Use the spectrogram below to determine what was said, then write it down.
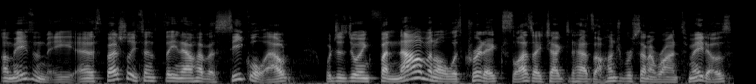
amazes me, and especially since they now have a sequel out, which is doing phenomenal with critics. Last I checked, it has 100% of Rotten Tomatoes.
